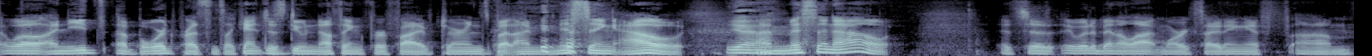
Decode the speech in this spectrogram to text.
well, I need a board presence. I can't just do nothing for five turns, but I'm missing out. Yeah. I'm missing out. It's just it would have been a lot more exciting if um,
